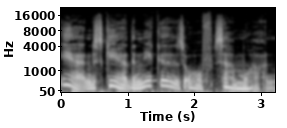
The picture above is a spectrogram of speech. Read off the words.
and scare the knickers off someone.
